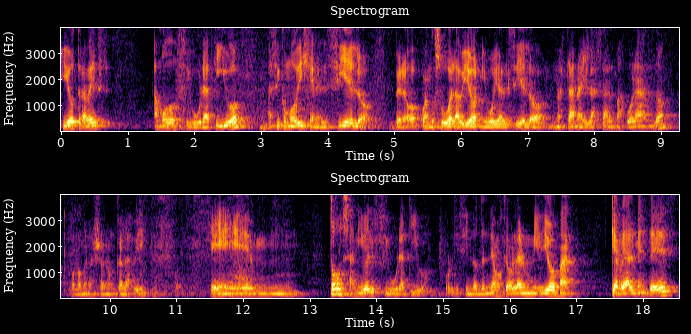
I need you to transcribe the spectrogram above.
y otra vez a modo figurativo, así como dije en el cielo, pero cuando subo al avión y voy al cielo no están ahí las almas volando, por lo menos yo nunca las vi, eh, todos a nivel figurativo, porque si no tendríamos que hablar en un idioma que realmente es,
